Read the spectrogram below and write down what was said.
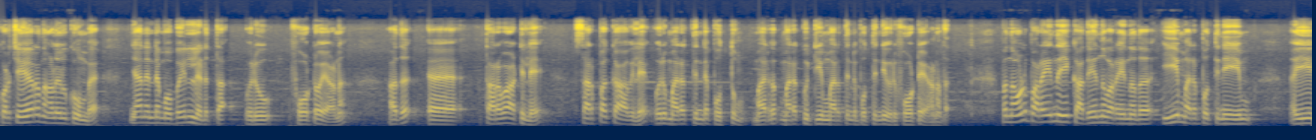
കുറച്ചേറെ നാളുകൾക്ക് മുമ്പേ ഞാൻ എന്റെ മൊബൈലിലെടുത്ത ഒരു ഫോട്ടോയാണ്. അത് തറവാട്ടിലെ സർപ്പക്കാവിലെ ഒരു മരത്തിന്റെ പൊത്തും മര മരക്കുറ്റിയും മരത്തിന്റെ പൊത്തിന്റെ ഒരു ഫോട്ടോയാണത്. അപ്പം നമ്മൾ പറയുന്ന ഈ കഥയെന്ന് പറയുന്നത് ഈ മരപ്പൊത്തിനെയും ഈ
